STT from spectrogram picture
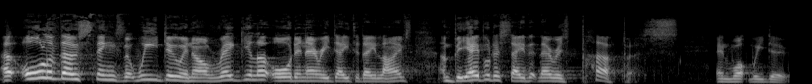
at all of those things that we do in our regular, ordinary, day to day lives and be able to say that there is purpose in what we do?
